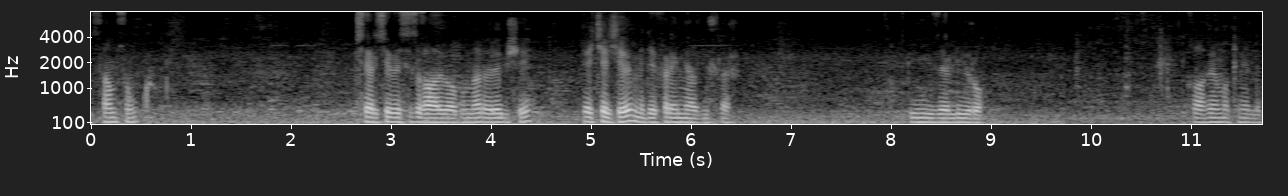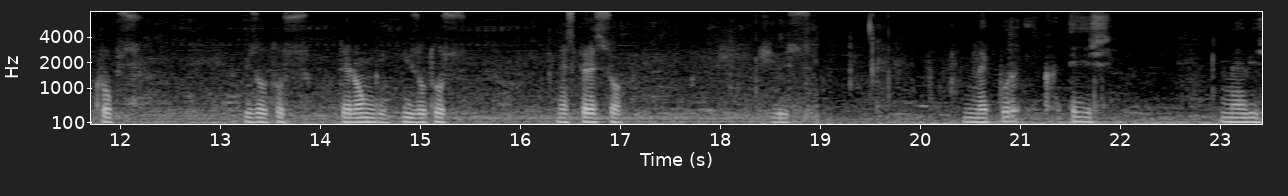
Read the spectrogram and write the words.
Samsung. Çerçevesiz galiba bunlar öyle bir şey. Ya çerçeve mi? Deframe yazmışlar. 1150 euro. Kahve makineli Krups 130. DeLonghi 130. Nespresso 200. MacBook Air M1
